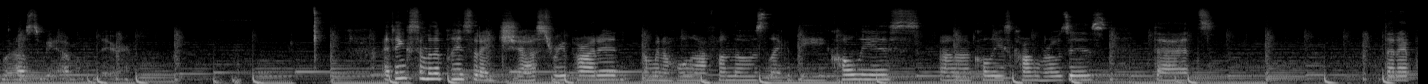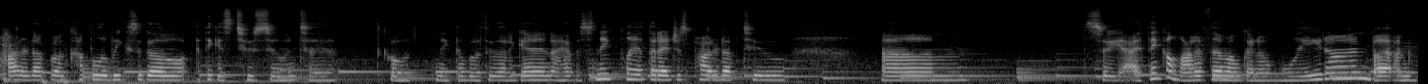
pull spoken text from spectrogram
what else do we have over there? I think some of the plants that I just repotted, I'm gonna hold off on those like the coleus, uh, coleus Kong roses that that I potted up a couple of weeks ago. I think it's too soon to, to go make them go through that again. I have a snake plant that I just potted up too. Um, so yeah, I think a lot of them I'm gonna wait on, but I'm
